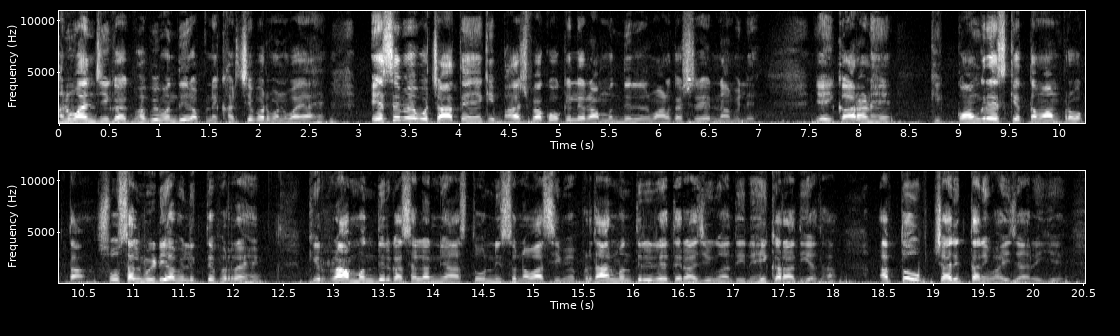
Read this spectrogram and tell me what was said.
हनुमान जी का एक भव्य मंदिर अपने खर्चे पर बनवाया है। ऐसे में वो चाहते हैं कि भाजपा को अकेले राम मंदिर निर्माण का श्रेय ना मिले। यही कारण है कि कांग्रेस के तमाम प्रवक्ता सोशल मीडिया में लिखते फिर रहे हैं कि राम मंदिर का शिलान्यास तो उन्नीस सौ नवासी में प्रधानमंत्री रहते राजीव गांधी ने ही करा दिया था। अब तो औपचारिकता निभाई जा रही है।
